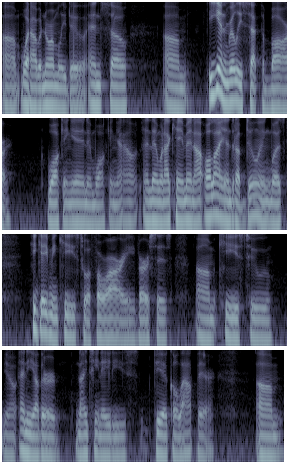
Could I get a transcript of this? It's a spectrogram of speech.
um, what I would normally do. And so um, Ian really set the bar walking in and walking out. And then when I came in, I, all I ended up doing was he gave me keys to a Ferrari versus um, keys to you know any other 1980s vehicle out there. Um,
